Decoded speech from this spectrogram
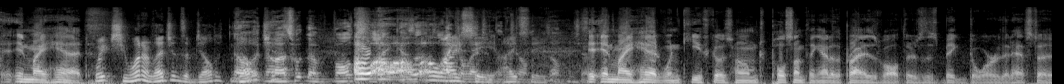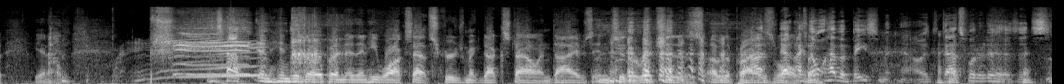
It's, In my head. Wait, she won her Legends of Zelda. no, Zelda no, that's what the vault's Oh, like. oh, is uh, oh, a- oh, like I a see, I see. Zelda chest. I- In my head, when Keith goes home to pull something out of the prize vault, there's this big door that has to, you know, and hinges open, and then he walks out Scrooge McDuck style and dives into the riches of the prize I, vault. I don't have a basement now. It's, that's what it is. It's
